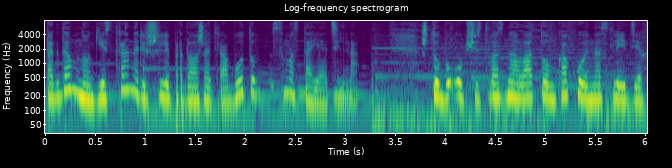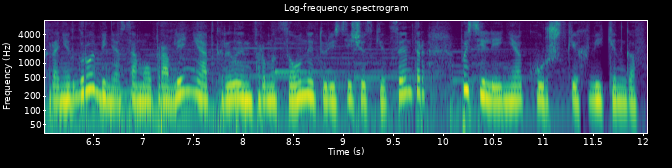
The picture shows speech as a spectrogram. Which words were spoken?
Тогда многие страны решили продолжать работу самостоятельно. Чтобы общество знало о том, какое наследие хранит Гробиня, самоуправление открыло информационный туристический центр поселения куршских викингов.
